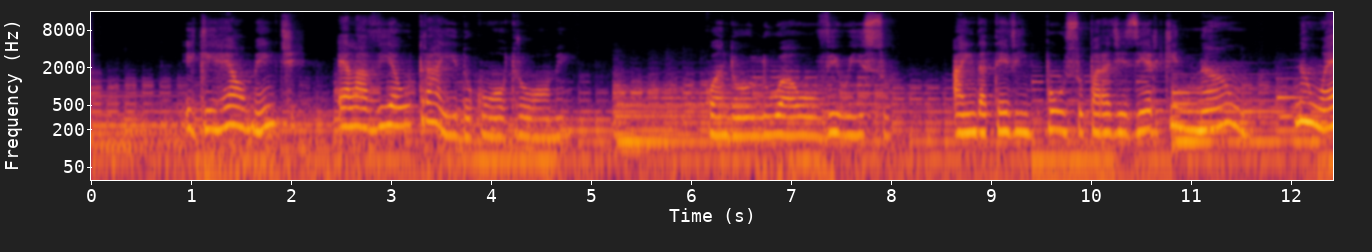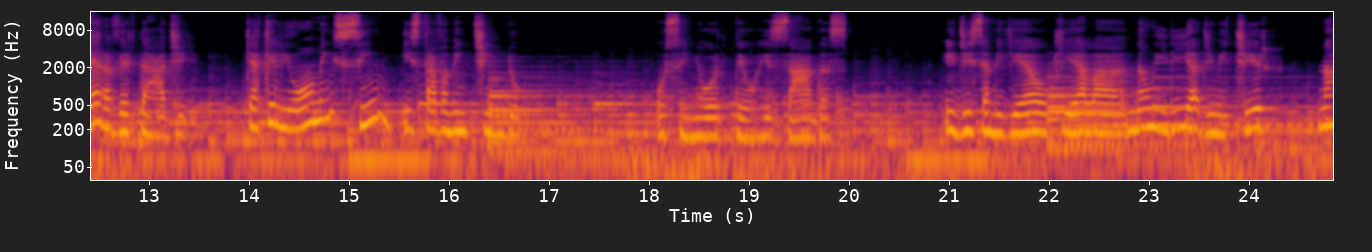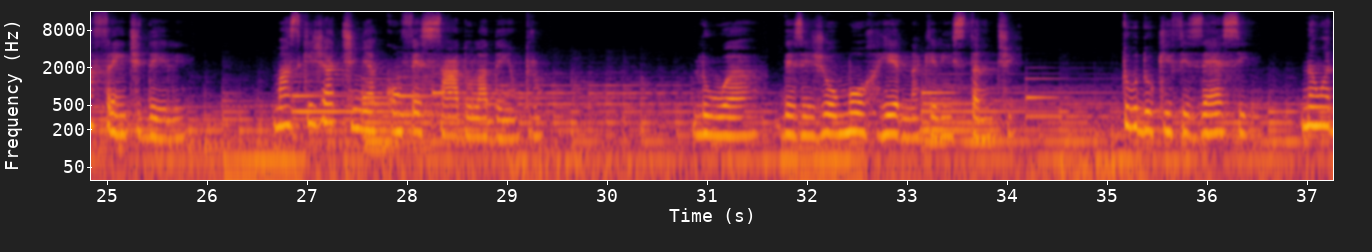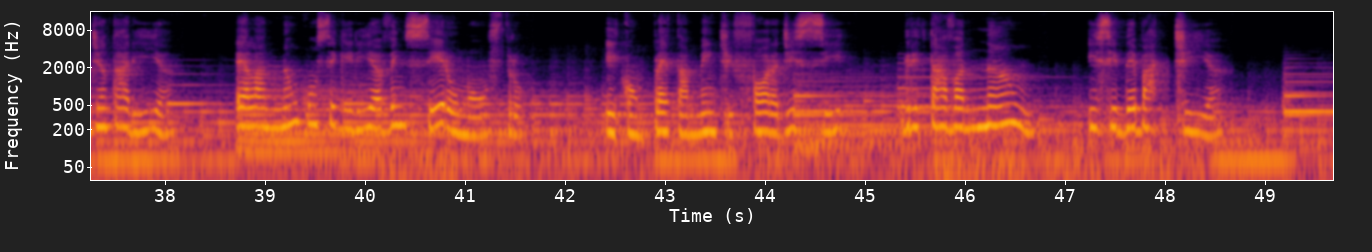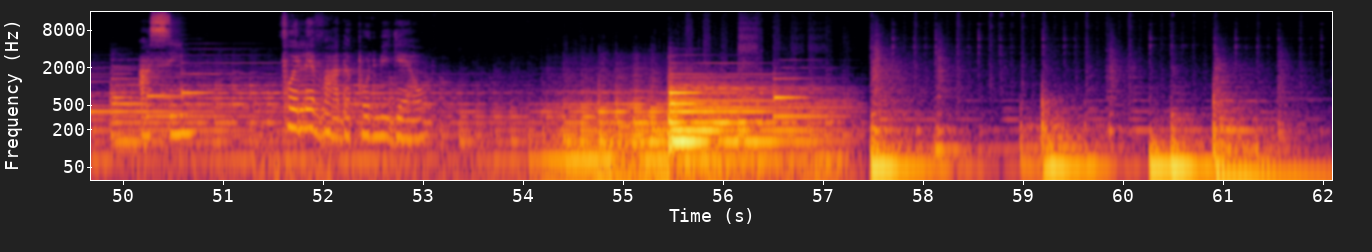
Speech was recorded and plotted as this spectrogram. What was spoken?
e que realmente ela havia o traído com outro homem. Quando Lua ouviu isso, ainda teve impulso para dizer que não, não era verdade, que aquele homem sim estava mentindo o Senhor deu risadas e disse a Miguel que ela não iria admitir na frente dele, mas que já tinha confessado lá dentro. Lua desejou morrer naquele instante. Tudo o que fizesse não adiantaria. Ela não conseguiria vencer o monstro. E completamente fora de si, gritava não e se debatia. Assim, foi levada por Miguel.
